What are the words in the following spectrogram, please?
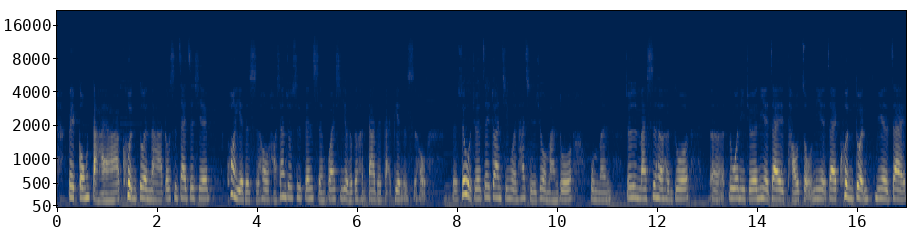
被攻打呀、困顿啊，都是在这些。旷野的时候，好像就是跟神关系有一个很大的改变的时候，对，所以我觉得这段经文它其实就有蛮多，我们就是蛮适合很多，呃，如果你觉得你也在逃走，你也在困顿，你也在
